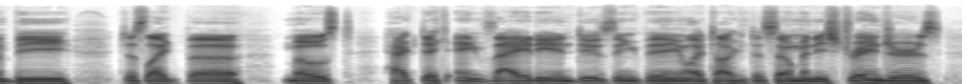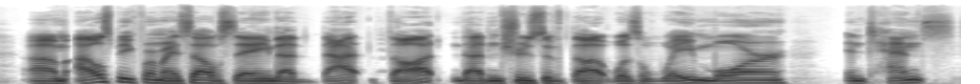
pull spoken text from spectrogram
to be just like the most hectic, anxiety inducing thing, like talking to so many strangers. Um, I'll speak for myself saying that that thought, that intrusive thought, was way more intense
